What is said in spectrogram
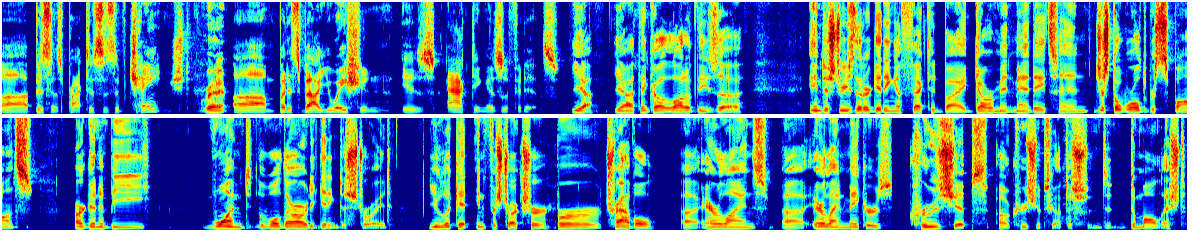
uh, business practices have changed. Right. Um, but its valuation is acting as if it is. Yeah, yeah. I think a lot of these uh, industries that are getting affected by government mandates and just the world response are going to be one. Well, they're already getting destroyed. You look at infrastructure for travel, uh, airlines, uh, airline makers, cruise ships. Oh, cruise ships got dis- d- demolished.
